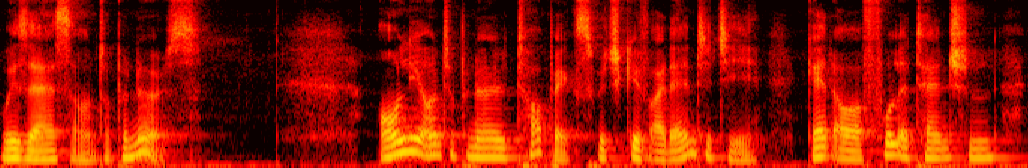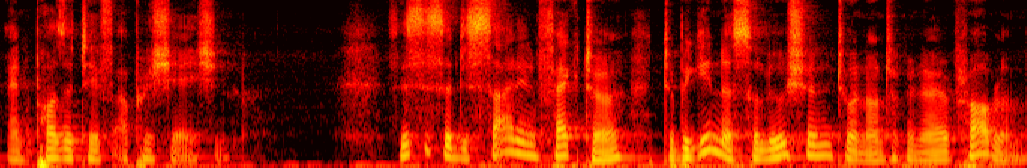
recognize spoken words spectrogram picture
with as entrepreneurs. Only entrepreneurial topics which give identity get our full attention and positive appreciation. This is a deciding factor to begin a solution to an entrepreneurial problem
